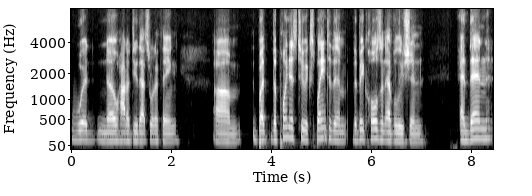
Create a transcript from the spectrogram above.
would know how to do that sort of thing. Um, but the point is to explain to them the big holes in evolution and then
